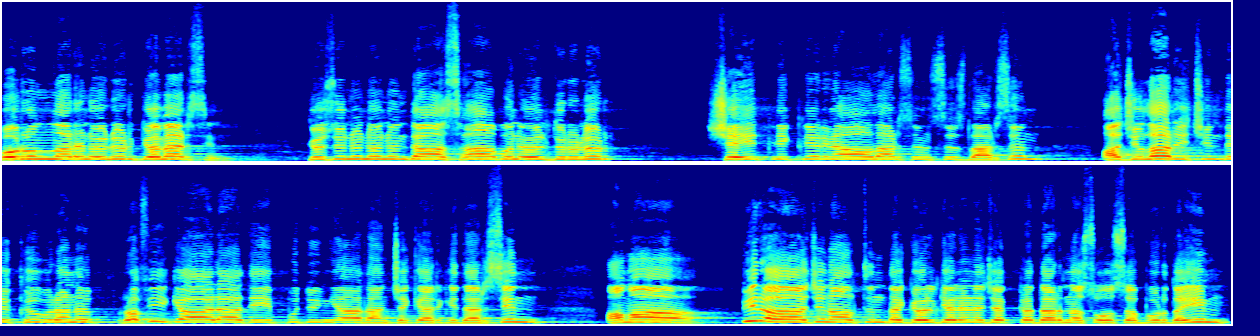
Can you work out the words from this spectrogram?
Torunların ölür gömersin. Gözünün önünde ashabın öldürülür. Şehitliklerine ağlarsın, sızlarsın. Acılar içinde kıvranıp Rafik ala deyip bu dünyadan çeker gidersin. Ama bir ağacın altında gölgelenecek kadar nasıl olsa buradayım.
